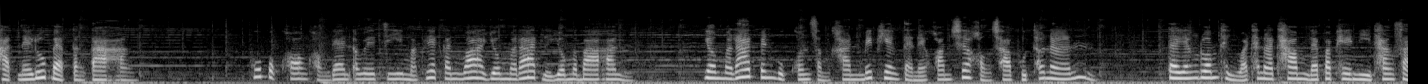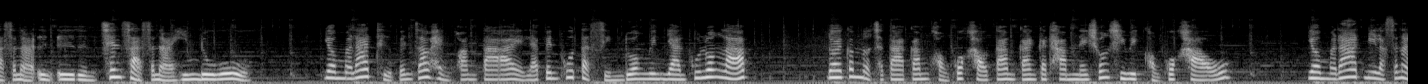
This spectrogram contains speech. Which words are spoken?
หัสในรูปแบบต่างๆ ผู้ปกครองของแดนอเวจีมักเรียกกันว่ายมราชหรือยมบาลยมราชเป็นบุคคลสำคัญไม่เพียงแต่ในความเชื่อของชาวพุทธเท่านั้น แต่ยังรวมถึงวัฒนธรรมและประเพณีทางศาสนาอื่นๆ เช่น ศาสนาฮินดู ยมราชถือเป็นเจ้าแห่งความตาย และเป็นผู้ตัดสินดวงวิญญาณผู้ล่วงลับ โดยกำหนดชะตากรรมของพวกเขาตามการกระทำในช่วงชีวิตของพวกเขา ยมราชมีลักษณะ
